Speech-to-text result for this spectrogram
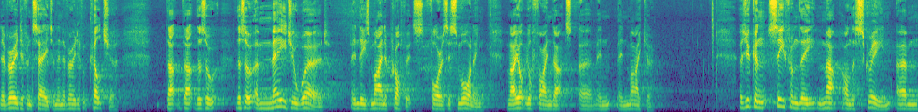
in a very different age, and in a very different culture that, that there's, a, there's a, a major word in these minor prophets for us this morning. And I hope you'll find that um, in, in Micah. As you can see from the map on the screen, um,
